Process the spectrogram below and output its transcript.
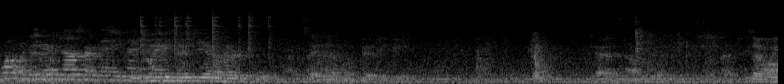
What would your number distance. be, Between fifty and a hundred feet. I'd say minimum fifty feet. Okay. That sounds good. So we,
